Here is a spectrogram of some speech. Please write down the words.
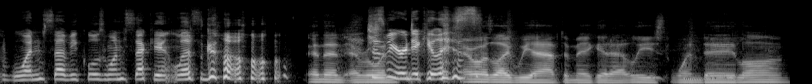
one sub equals one second. Let's go. And then everyone. just be ridiculous. everyone's like, "We have to make it at least one day long."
